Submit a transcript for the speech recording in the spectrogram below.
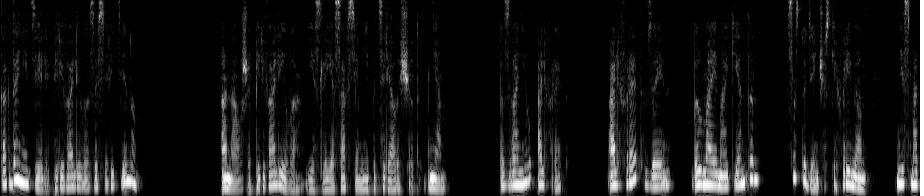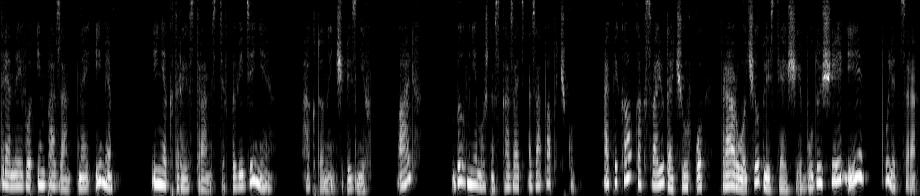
Когда неделя перевалила за середину, она уже перевалила, если я совсем не потеряла счет дням. Позвонил Альфред. Альфред Зейн был моим агентом со студенческих времен. Nесмотря на его импозантное имя и некоторые странности в поведении, а кто нынче без них, Альф был мне, можно сказать, за папочку. Опекал как свою дочурку, пророчил блестящее будущее и Пулитцера.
